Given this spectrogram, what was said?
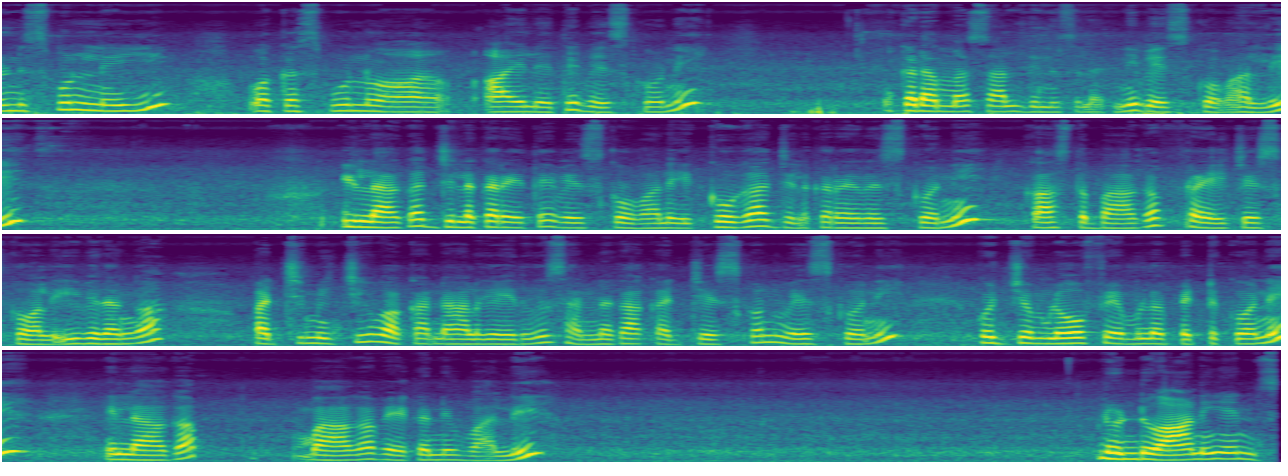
రెండు స్పూన్లు నెయ్యి ఒక స్పూన్ ఆయిల్ అయితే వేసుకొని ఇక్కడ మసాలా దినుసులు అన్నీ వేసుకోవాలి. ఇలాగా జీలకర్ర అయితే వేసుకోవాలి. ఎక్కువగా జీలకర్ర వేసుకొని కాస్త బాగా ఫ్రై చేసుకోవాలి. ఈ విధంగా పచ్చిమిర్చి ఒక నాలుగైదు సన్నగా కట్ చేసుకొని వేసుకొని కొంచెం లో ఫ్లేమ్లో పెట్టుకొని ఇలాగా బాగా వేగనివ్వాలి. రెండు ఆనియన్స్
